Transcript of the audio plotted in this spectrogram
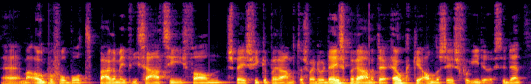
Uh, maar ook bijvoorbeeld parametrisatie van specifieke parameters, waardoor deze parameter elke keer anders is voor iedere student.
